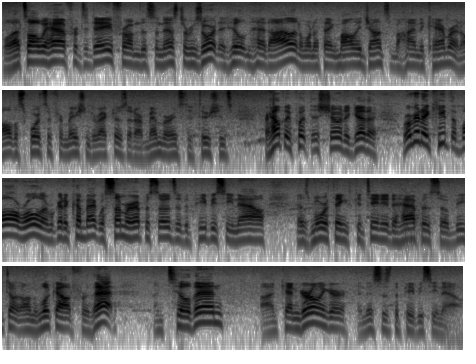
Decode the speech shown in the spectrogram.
Well, that's all we have for today from the Sonesta Resort at Hilton Head Island. I want to thank Molly Johnson behind the camera and all the sports information directors at our member institutions for helping put this show together. We're going to keep the ball rolling. We're going to come back with summer episodes of the PBC Now as more things continue to happen, so be on the lookout for that. Until then, I'm Ken Gerlinger, and this is the PBC Now.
